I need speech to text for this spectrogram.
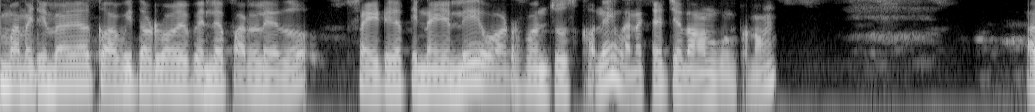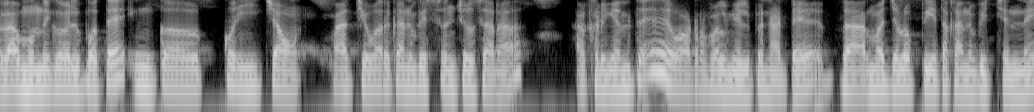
మనకిలాగా కాఫీ తోటల వైపు వెళ్ళే పర్లేదు స్ట్రైట్గా తిన్నగెళ్ళి వాటర్ ఫాల్ చూసుకొని వెనక్కి వచ్చేద్దాం అనుకుంటున్నాం. అలా ముందుకు వెళ్ళిపోతే ఇంకా కొంచెం ఆ చివరి కనిపిస్తుంది చూసారా? అక్కడికెళ్తే వాటర్ ఫాల్‌కి వెళ్ళిపోయినట్టే. దారి మధ్యలో పీత కనిపించింది.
